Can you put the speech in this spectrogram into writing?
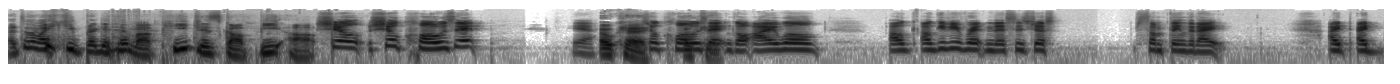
I don't know why you keep bringing him up. He just got beat up. She'll she'll close it. Yeah. Okay. She'll close okay. it and go, I will I'll I'll give you written. This is just something that I I, I,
